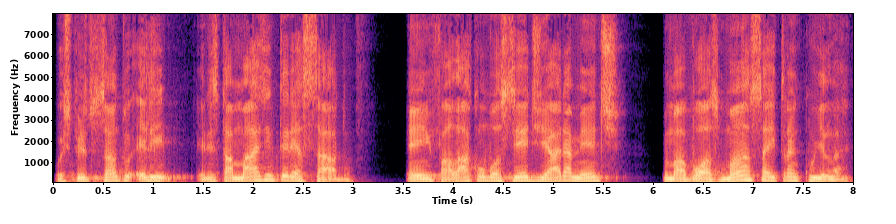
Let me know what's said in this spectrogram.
O Espírito Santo, ele, ele está mais interessado em falar com você diariamente, numa voz mansa e tranquila,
